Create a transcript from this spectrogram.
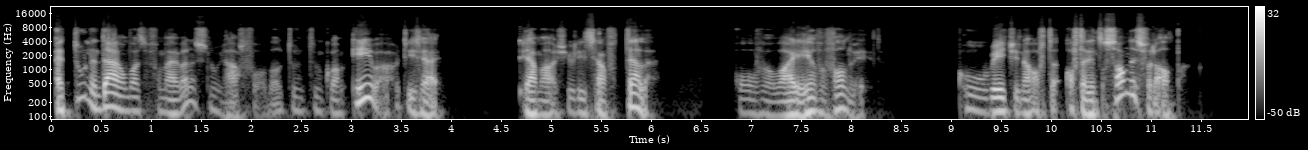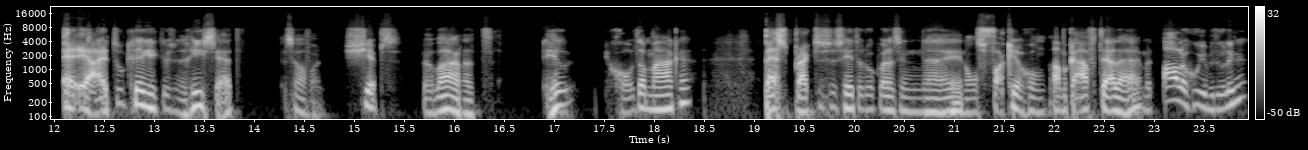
en toen, en daarom was het voor mij wel een snoeihard voorbeeld. Toen, toen kwam Ewout, die zei, ja, maar als jullie iets gaan vertellen over waar je heel veel van weet, hoe weet je nou of, of dat interessant is voor de ander? En ja, en toen kreeg ik dus een reset. Zo van, chips, we waren het heel groot aan maken. Best practices heet het ook wel eens in, uh, in ons vakje gewoon aan elkaar vertellen. Hè, met alle goede bedoelingen.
